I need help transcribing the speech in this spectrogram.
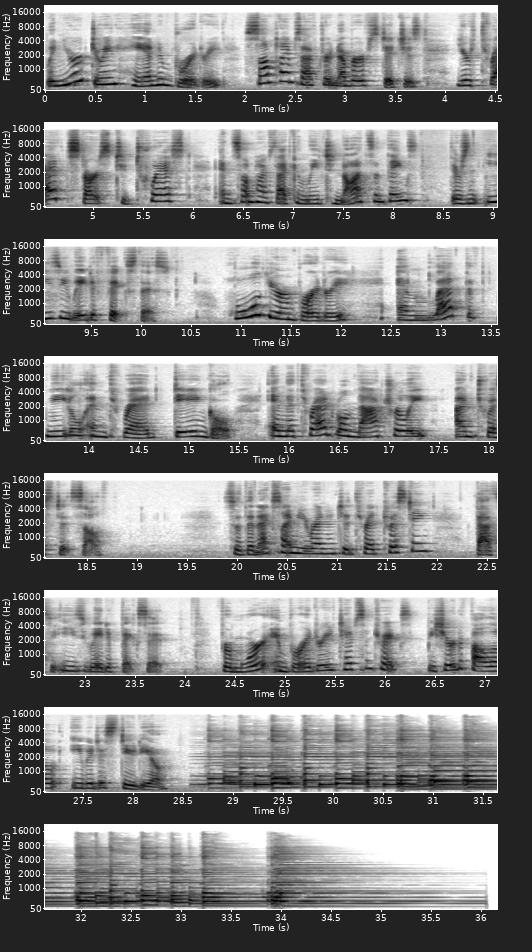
When you're doing hand embroidery, sometimes after a number of stitches, your thread starts to twist and sometimes that can lead to knots and things. There's an easy way to fix this. Hold your embroidery and let the needle and thread dangle and the thread will naturally untwist itself. So the next time you run into thread twisting, that's the easy way to fix it. For more embroidery tips and tricks, be sure to follow Epida Studio.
